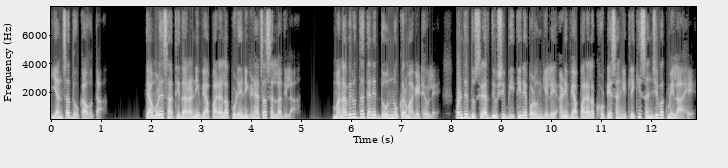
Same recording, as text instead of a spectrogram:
यांचा धोका होता. त्यामुळे साथीदारांनी व्यापाऱ्याला पुढे निघण्याचा सल्ला दिला. मनाविरुद्ध त्याने दोन नोकर मागे ठेवले. पण ते दुसऱ्याच दिवशी भीतीने पळून गेले आणि व्यापाऱ्याला खोटे सांगितले की संजीवक मेला आहे.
